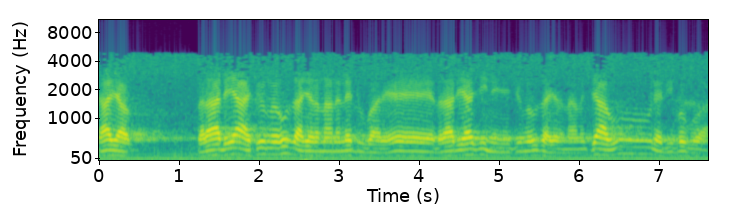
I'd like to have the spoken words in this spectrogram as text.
ဒါကြောင့် သရာတရားရှင်မေဥစ္စာယရဏနဲ့လည်းတူပါတယ်သရာတရားရှိနေရင်ရှင်မေဥစ္စာယရဏမကြဘူးတဲ့ဒီပုဂ္ဂိုလ်ဟာ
